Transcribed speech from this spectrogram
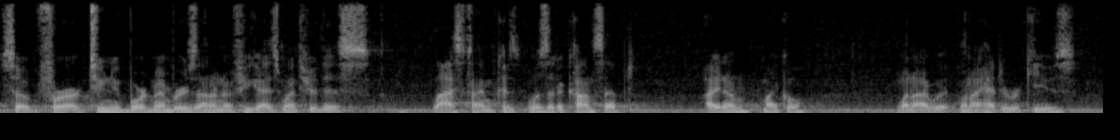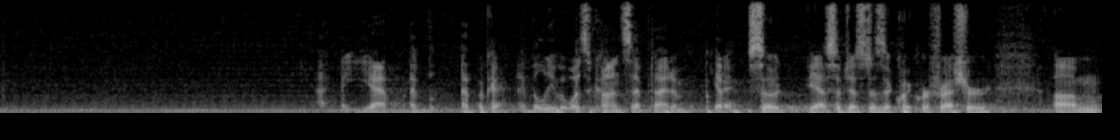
so for our two new board members, I don't know if you guys went through this last time, because was it a concept item, Michael, when I, when I had to recuse? Yeah, I I Okay. I believe it was a concept item. Okay, so, yeah, so just as a quick refresher, um,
